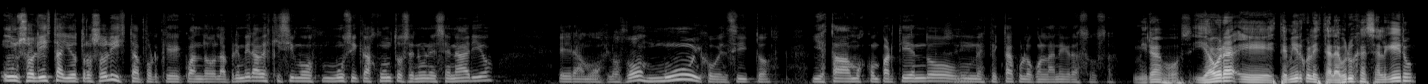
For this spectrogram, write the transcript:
un solista y otro solista, porque cuando la primera vez que hicimos música juntos en un escenario, éramos los dos muy jovencitos y estábamos compartiendo un espectáculo con la Negra Sosa. Mirá vos. Y ahora, eh, este miércoles está la Bruja Salguero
